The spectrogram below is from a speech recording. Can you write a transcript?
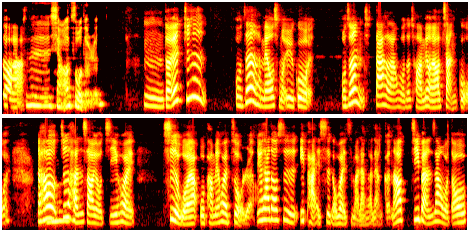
对啊，就是想要坐的人。嗯，对，因为就是我真的没有什么遇过，我真的搭荷兰火车从来没有要站过哎。然后就是很少有机会是我要我旁边会坐人，因为它都是一排四个位置嘛，两个两个。然后基本上我都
